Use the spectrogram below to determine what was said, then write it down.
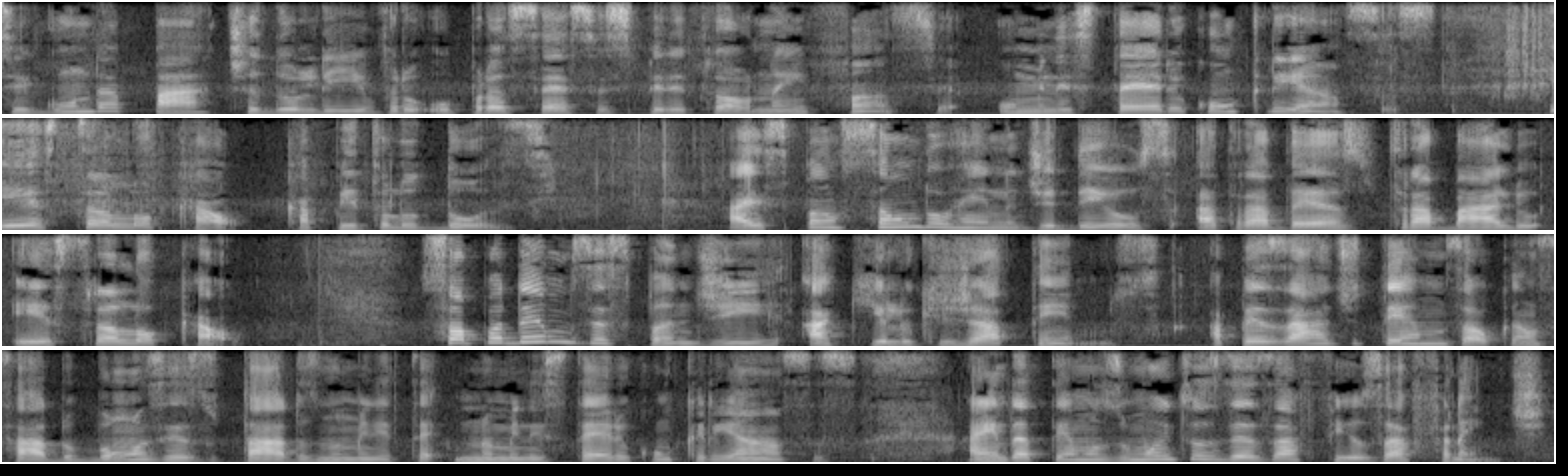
Segunda parte do livro O Processo Espiritual na Infância, o Ministério com Crianças, Extra Local, capítulo 12. A expansão do reino de Deus através do trabalho extralocal. Só podemos expandir aquilo que já temos. Apesar de termos alcançado bons resultados no Ministério com Crianças, ainda temos muitos desafios à frente.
